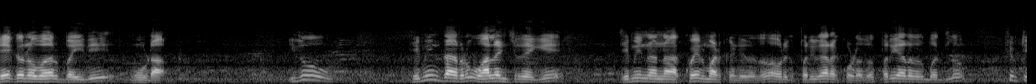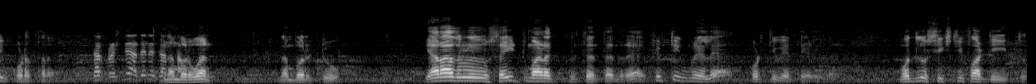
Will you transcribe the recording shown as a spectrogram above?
taken over by the MUDA ಇದು ಜಮೀನ್ದಾರರು ವಾಲಂಟಿಯರಾಗಿ ಜಮೀನನ್ನು ಅಕ್ವೈರ್ ಮಾಡ್ಕೊಂಡಿರೋದು ಅವ್ರಿಗೆ ಪರಿಹಾರ ಕೊಡೋದು. ಪರಿಹಾರದ ಬದಲು ಫಿಫ್ಟಿ ಕೊಡುತ್ತಾರೆ ನಂಬರ್ ಒನ್ ನಂಬರ್ ಟು ಯಾರಾದರೂ ಸೈಟ್ ಮಾಡೋಕ್ಕಂತಂದರೆ ಫಿಫ್ಟಿ ಮೇಲೆ ಕೊಡ್ತೀವಿ ಅಂತ ಹೇಳಿದ್ದಾರೆ. ಮೊದಲು ಸಿಕ್ಸ್ಟಿ ಫಾರ್ಟಿ ಇತ್ತು.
